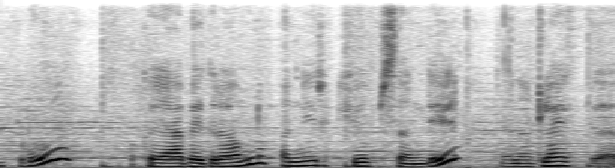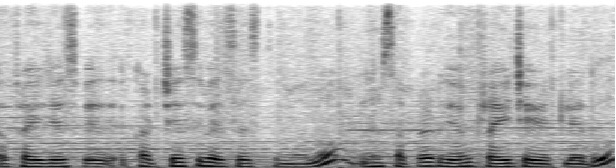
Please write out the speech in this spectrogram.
ఇప్పుడు ఒక యాభై గ్రాములు పన్నీర్ క్యూబ్స్ అండి. నేను అట్లా ఫ్రై చేసి కట్ చేసి వేసేస్తున్నాను. నేను సపరేట్గా ఏం ఫ్రై చేయట్లేదు.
